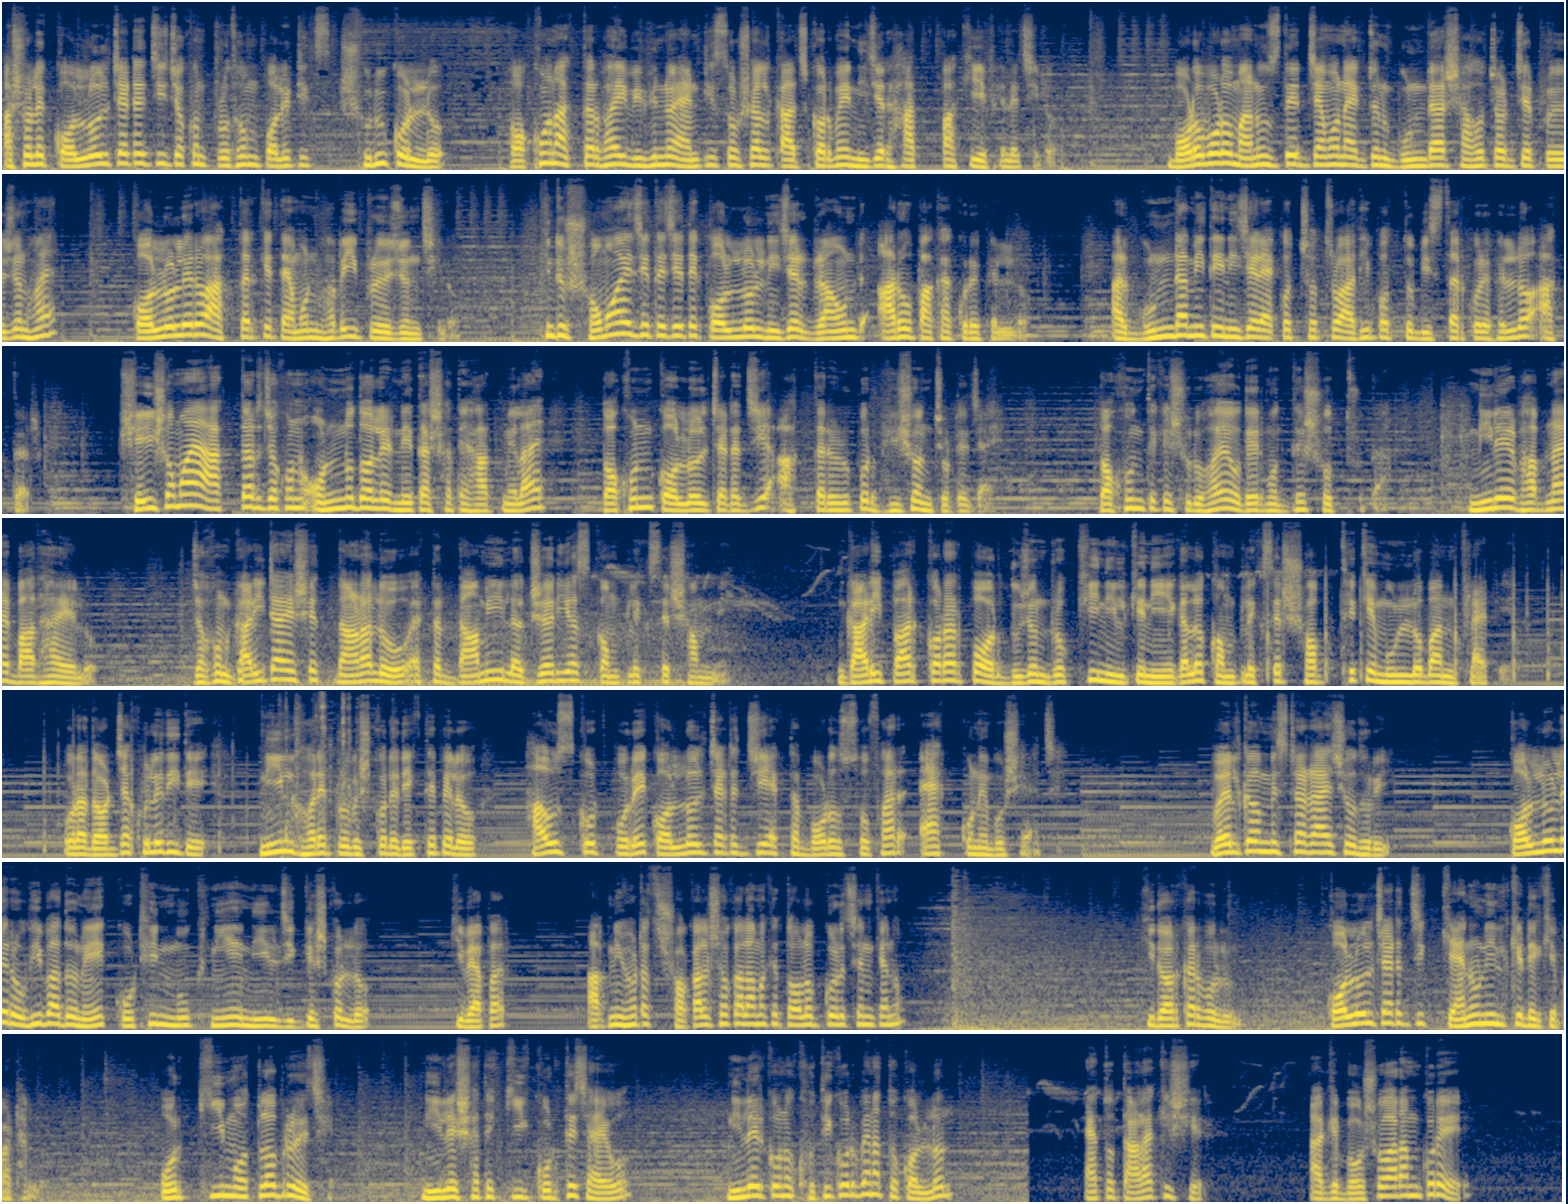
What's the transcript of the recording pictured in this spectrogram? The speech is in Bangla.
আসলে কল্লোল চ্যাটার্জি যখন প্রথম পলিটিক্স শুরু করল, তখন আক্তার ভাই বিভিন্ন অ্যান্টি সোশ্যাল কাজকর্মে নিজের হাত পাকিয়ে ফেলেছিল। বড় বড় মানুষদের যেমন একজন গুন্ডার সাহচর্যের প্রয়োজন হয়, কল্লোলেরও আক্তারকে তেমনভাবেই প্রয়োজন ছিল। কিন্তু সময় যেতে যেতে কল্লোল নিজের গ্রাউন্ড আরও পাকা করে ফেলল আর গুন্ডামিতে নিজের একচ্ছত্র আধিপত্য বিস্তার করে ফেলল আক্তার। সেই সময় আক্তার যখন অন্য দলের নেতার সাথে হাত মেলায়, তখন কল্লোল চ্যাটার্জি আক্তারের উপর ভীষণ চটে যায়। তখন থেকে শুরু হয় ওদের মধ্যে শত্রুতা। নীলের ভাবনায় বাধা এলো। যখন গাড়িটা এসে দাঁড়াল একটা দামি লাক্সারিয়াস কমপ্লেক্সের সামনে। গাড়ি পার্ক করার পর দুজন রক্ষী নীলকে নিয়ে গেল কমপ্লেক্সের সব থেকে মূল্যবান ফ্ল্যাটে। ওরা দরজা খুলে দিতে নীল ঘরে প্রবেশ করে দেখতে পেল হাউস কোট পরে কল্লোল চ্যাটার্জি একটা বড় সোফার এক কোণে বসে আছে। Welcome, mister Roychowdhury. কল্লোলের অভিবাদনে কঠিন মুখ নিয়ে নীল জিজ্ঞেস করল, কি ব্যাপার? আপনি হঠাৎ সকাল সকাল আমাকে তলব করেছেন কেন? কি দরকার বলুন? কল্লোল চ্যাটার্জি কেন নীলকে ডেকে পাঠালো? ওর কি মতলব রয়েছে? নীলের সাথে কি করতে চায় ও? নীলের কোনো ক্ষতি করবে না তো কল্লোল? এত তাড়া কিসের? আগে বসো আরাম করে।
